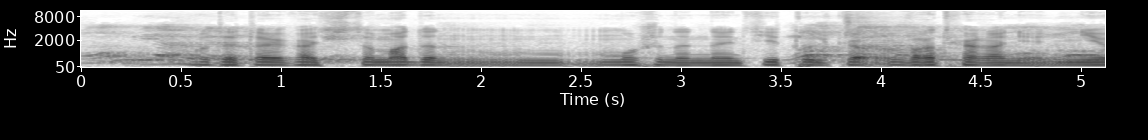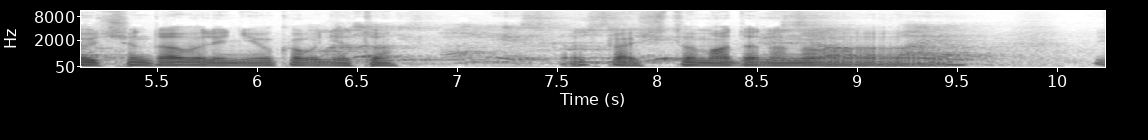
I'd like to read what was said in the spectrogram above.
only вот available это качество Мадан можно найти только в Радхаране. Ни у Чандравали, ни у кого нету. Качество Мадан, оно э,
